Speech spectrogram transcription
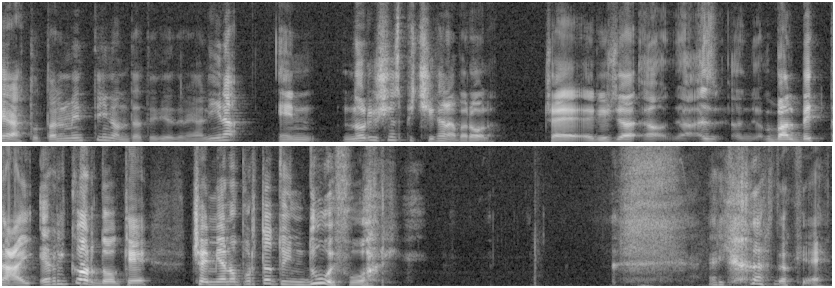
era totalmente inondata di adrenalina e non riuscì a spiccicare una parola. Cioè, a, balbettai e ricordo che, cioè, mi hanno portato in due fuori. ricordo che,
